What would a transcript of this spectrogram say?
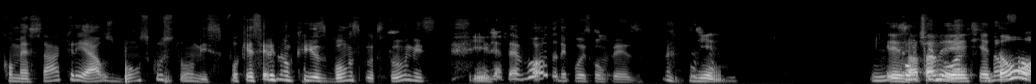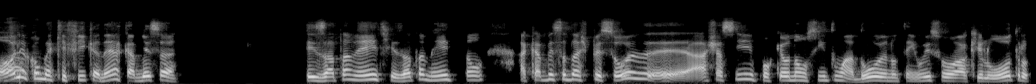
começar a criar os bons costumes. Porque se ele não cria os bons costumes, Isso. ele até volta depois com o peso. Exatamente. Então, olha como é que fica, né? A cabeça Exatamente, exatamente. Então, a cabeça das pessoas é, acha assim, porque eu não sinto uma dor, eu não tenho isso ou aquilo outro,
